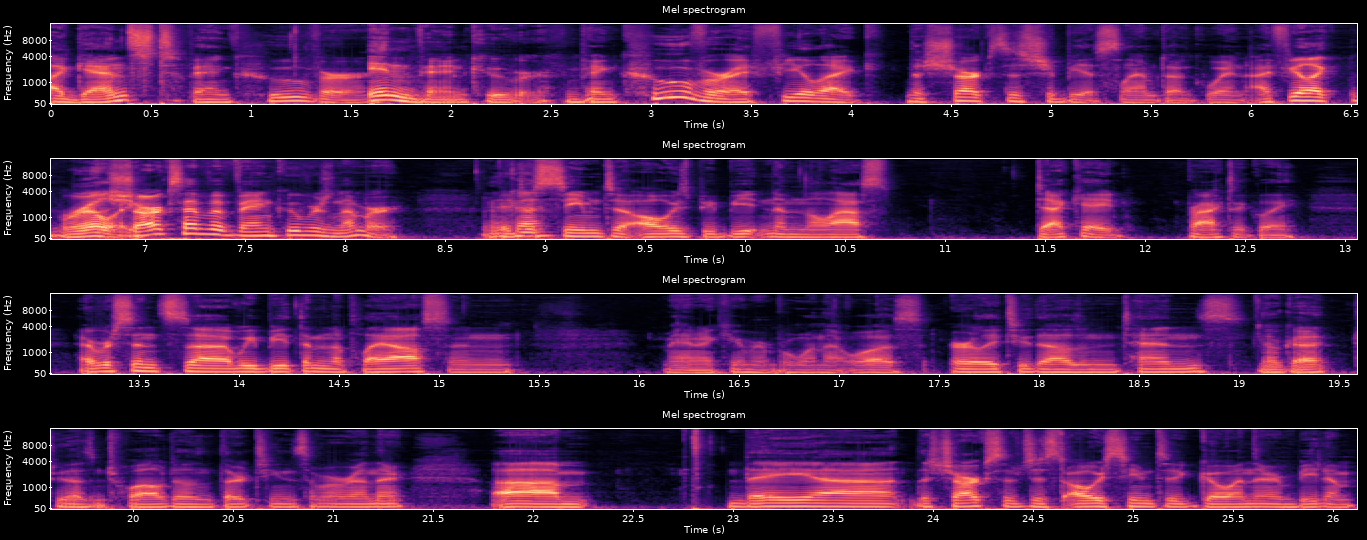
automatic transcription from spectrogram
against Vancouver. in Vancouver. Vancouver, I feel like the Sharks. This should be a slam dunk win. I feel like Really? the Sharks have a Vancouver's number. They Okay. just seem to always be beating them the last decade, practically. Ever since uh, we beat them in the playoffs, and man, I can't remember when that was. Early 2010s, Okay, 2012, 2013, somewhere around there. Um, they uh, the Sharks have just always seemed to go in there and beat them.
